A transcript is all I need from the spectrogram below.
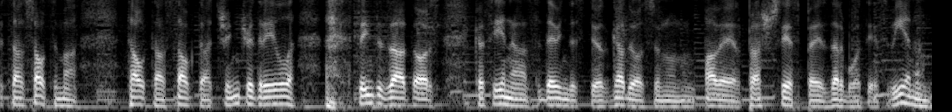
ir tā saucamā tautā sauktā činčudrilla sintetizators, kas ienāca 90. gados un, un pavēra plašas iespējas darboties vienam.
